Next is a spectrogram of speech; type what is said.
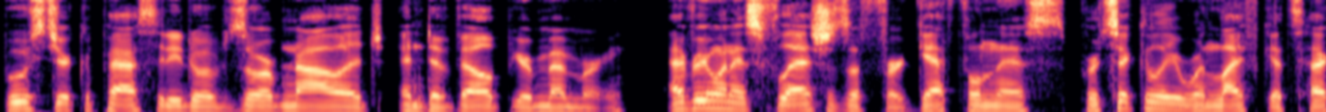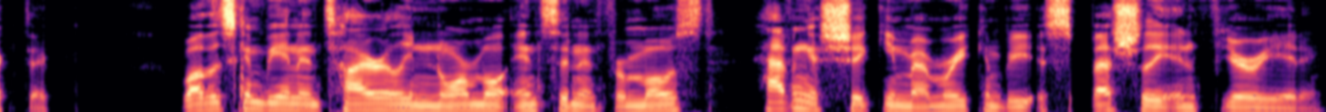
boost your capacity to absorb knowledge, and develop your memory. Everyone has flashes of forgetfulness, particularly when life gets hectic. While this can be an entirely normal incident for most, having a shaky memory can be especially infuriating.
